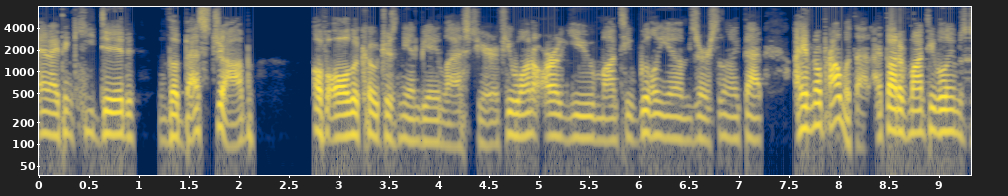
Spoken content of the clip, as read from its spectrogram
and I think he did the best job of all the coaches in the NBA last year. If you want to argue Monty Williams or something like that, I have no problem with that. I thought if Monty Williams,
